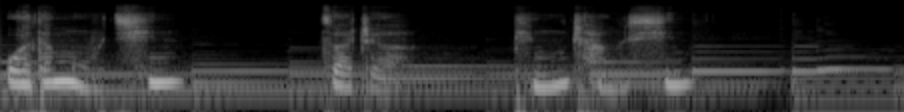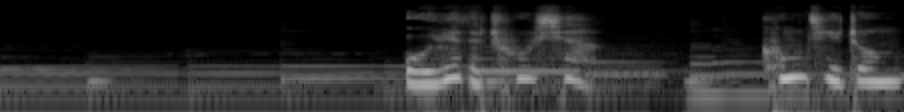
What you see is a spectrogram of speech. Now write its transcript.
我的母亲，作者平常心。五月的初夏，空气中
